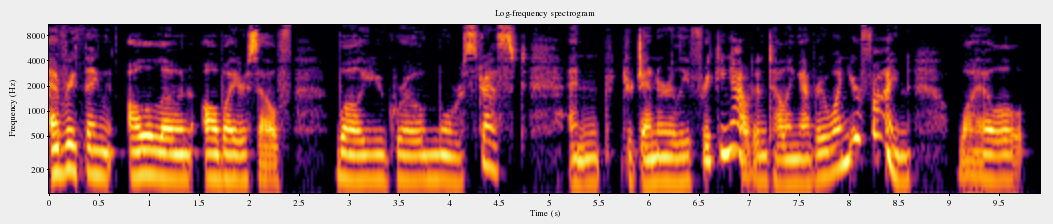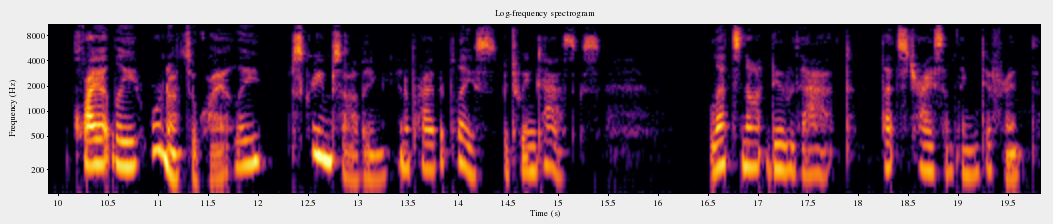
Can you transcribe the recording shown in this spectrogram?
everything all alone, all by yourself, while you grow more stressed and you're generally freaking out and telling everyone you're fine, while quietly or not so quietly scream sobbing in a private place between tasks. Let's not do that. Let's try something different.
